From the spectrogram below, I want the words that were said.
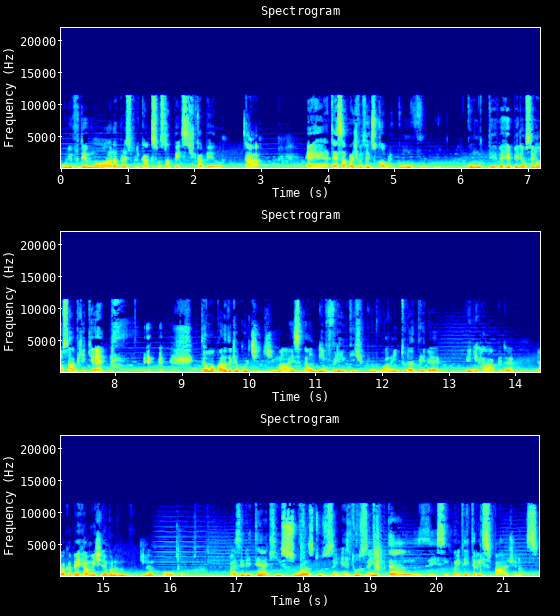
O livro demora para explicar o que são os tapetes de cabelo, tá? É, até essa parte que você descobre como, como teve a rebelião, você não sabe o que, que é. então é uma parada que eu curti demais. É um livrinho que, tipo, a leitura dele é bem rápida. Eu acabei realmente demorando de ler um pouco. Mas ele tem aqui suas 200, é 253 páginas.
